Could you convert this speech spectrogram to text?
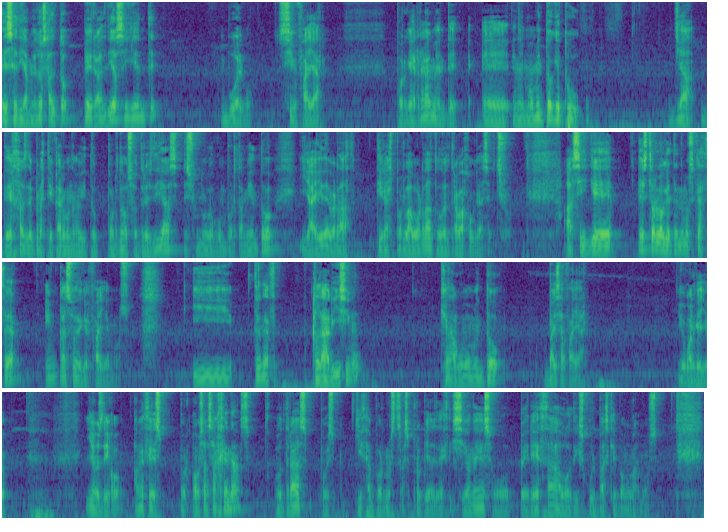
Ese día me lo salto, pero al día siguiente vuelvo, sin fallar. Porque realmente, eh, en el momento que tú ya dejas de practicar un hábito por dos o tres días, es un nuevo comportamiento y ahí de verdad tiras por la borda todo el trabajo que has hecho. Así que esto es lo que tenemos que hacer en caso de que fallemos. Y tened clarísimo que en algún momento vais a fallar. Igual que yo. Ya os digo, a veces por causas ajenas, otras pues quizá por nuestras propias decisiones o pereza o disculpas que pongamos.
